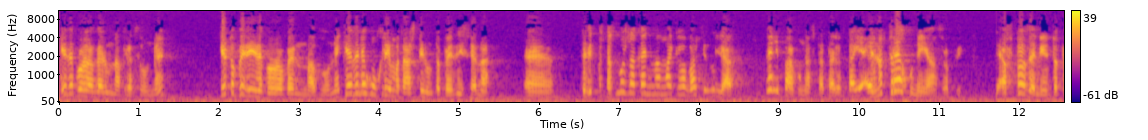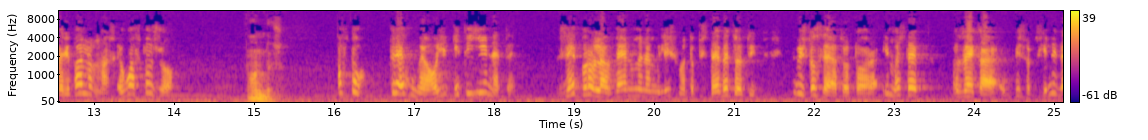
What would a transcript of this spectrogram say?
και δεν προλαβαίνουν να βρεθούν και το παιδί δεν προλαβαίνουν να δουν και δεν έχουν χρήματα να στείλουν το παιδί σε ένα ε, σταθμό να κάνει μαμά και μπαμπά τη δουλειά του. Δεν υπάρχουν αυτά τα λεφτά, ενώ τρέχουν οι άνθρωποι. Αυτό δεν είναι το περιβάλλον μας. Εγώ αυτό ζω. Όντως. Αυτό. Τρέχουμε όλοι και τι γίνεται. Δεν προλαβαίνουμε να μιλήσουμε. Το πιστεύετε ότι εμείς στο θέατρο τώρα είμαστε δέκα, πίσω από τη σκηνή 10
